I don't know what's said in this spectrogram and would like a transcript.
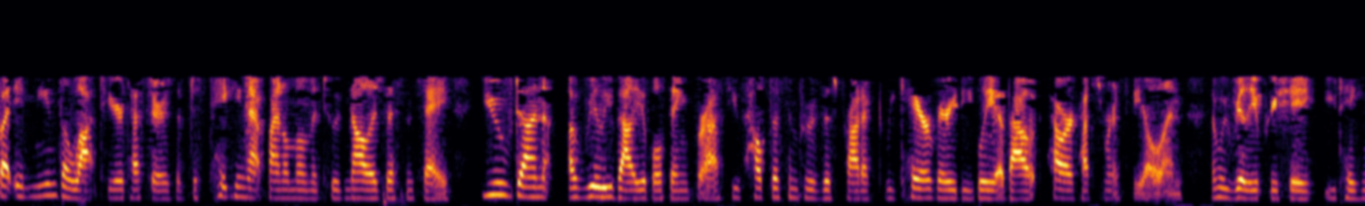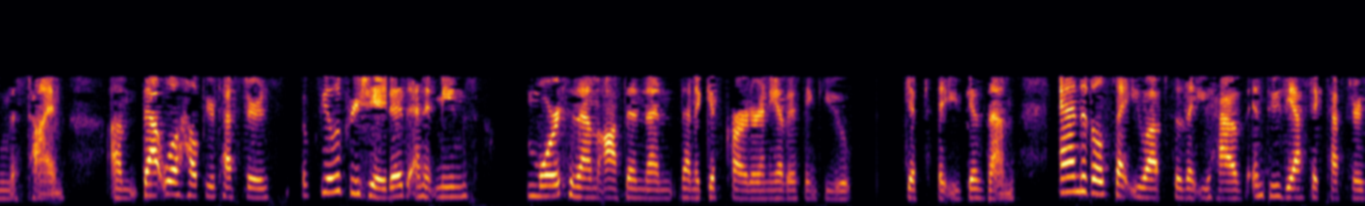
but it means a lot to your testers of just taking that final moment to acknowledge this and say, you've done a really valuable thing for us. You've helped us improve this product. We care very deeply about how our customers feel and, and we really appreciate you taking this time. Um, that will help your testers feel appreciated and it means more to them often than, than a gift card or any other thank you gift that you give them and it'll set you up so that you have enthusiastic testers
